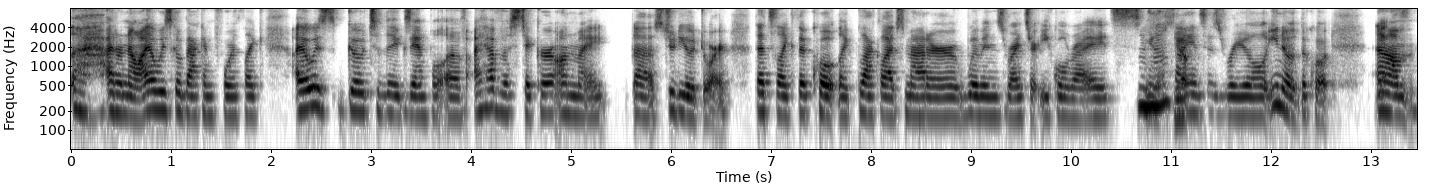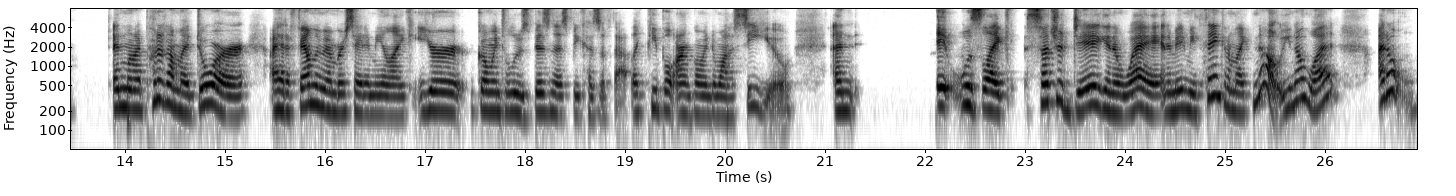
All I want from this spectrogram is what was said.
I don't know. I always go back and forth. Like I always go to the example of I have a sticker on my uh, studio door that's like the quote like black lives matter women's rights are equal rights Mm-hmm. know Yep. science is real you know the quote Yes. um and when i put it on my door i had a family member say to me like you're going to lose business because of that like people aren't going to want to see you and it was like such a dig in a way and it made me think and i'm like no you know what? I don't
